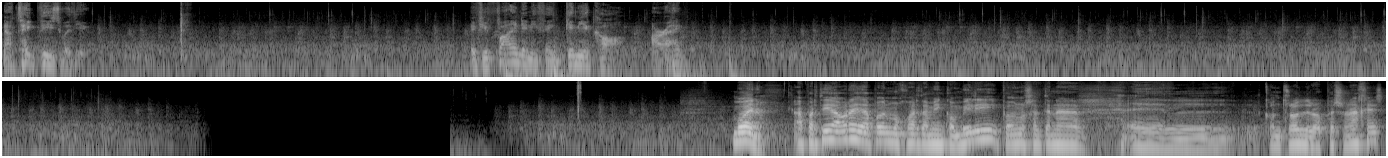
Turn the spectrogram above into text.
Now take these with you. If you find anything, give me a call, all right? Bueno, a partir de ahora ya podemos jugar también con Billy, podemos alternar el control de los personajes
